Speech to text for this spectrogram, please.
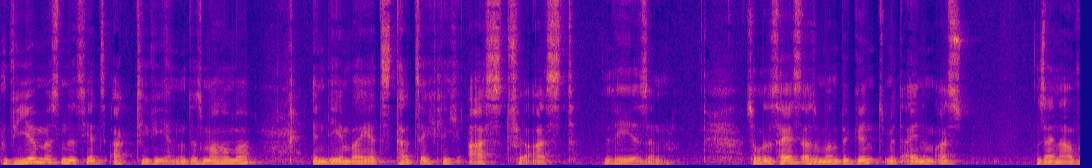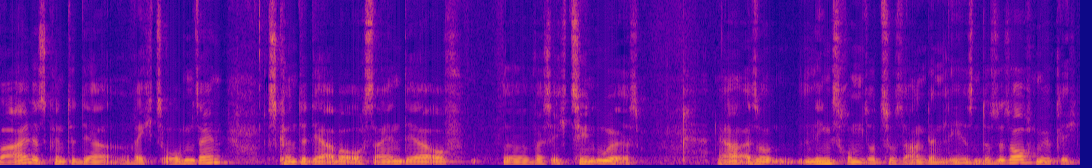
Und wir müssen das jetzt aktivieren. Und das machen wir, indem wir jetzt tatsächlich Ast für Ast lesen. So, das heißt also, man beginnt mit einem Ast seiner Wahl. Das könnte der rechts oben sein. Es könnte der aber auch sein, der auf, äh, weiß ich, 10 Uhr ist. Ja, also linksrum sozusagen dann lesen. Das ist auch möglich.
